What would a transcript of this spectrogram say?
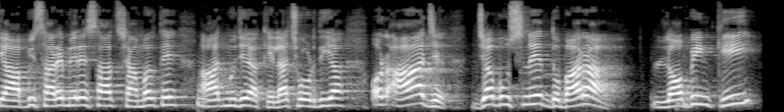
कि आप भी सारे मेरे साथ शामिल थे हम्म। आज मुझे अकेला छोड़ दिया और आज जब उसने दोबारा लॉबिंग की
